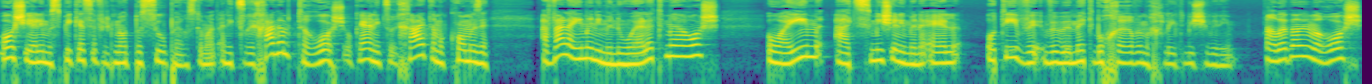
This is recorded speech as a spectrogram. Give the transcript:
או שיהיה לי מספיק כסף לקנות בסופר. זאת אומרת, אני צריכה גם את הראש, אוקיי? אני צריכה את המקום הזה. אבל האם אני מנוהלת מהראש, או האם העצמי שלי מנהל אותי ו- ובאמת בוחר ומחליט בשבילי? הרבה פעמים הראש,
